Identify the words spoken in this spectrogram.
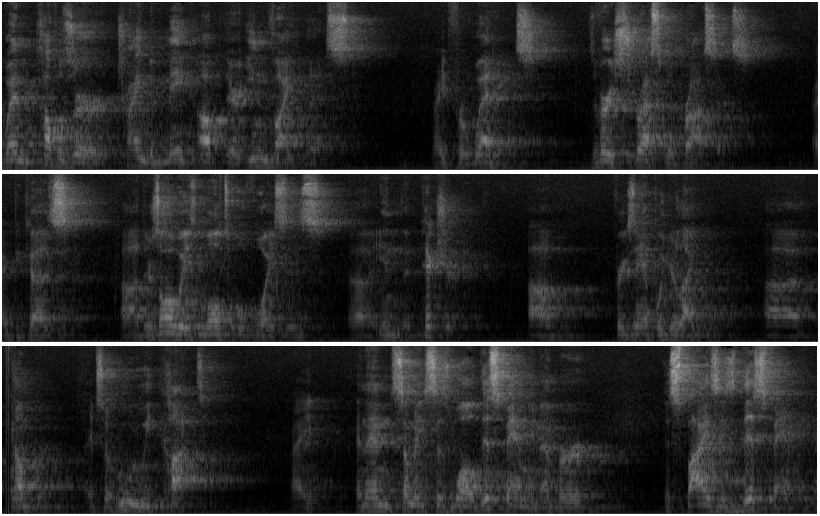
when couples are trying to make up their invite list, right, for weddings, it's a very stressful process, right? Because uh, there's always multiple voices uh, in the picture. Um, for example, you're like uh, number, right? So who do we cut, right? And then somebody says, well, this family member despises this family member,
